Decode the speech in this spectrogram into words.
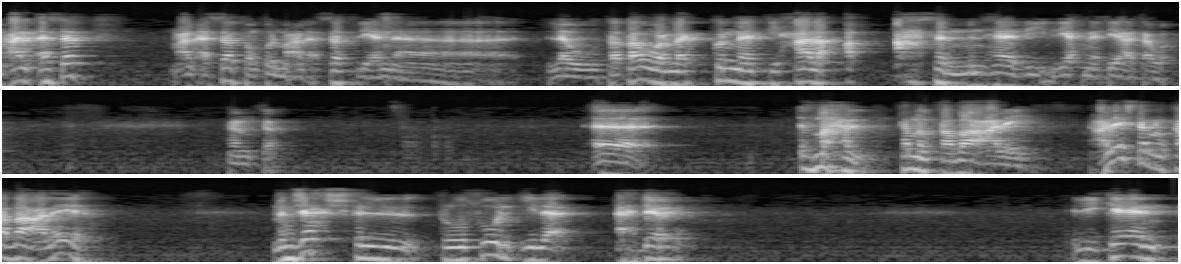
مع الأسف مع الأسف نقول مع الأسف لأن لو تطور لك كنا في حالة أحسن من هذه اللي إحنا فيها توا فهمت؟ آه اضمحل تم القضاء عليه. علاش تم القضاء عليه؟ منجحش في الوصول إلى أهدافه. اللي كان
